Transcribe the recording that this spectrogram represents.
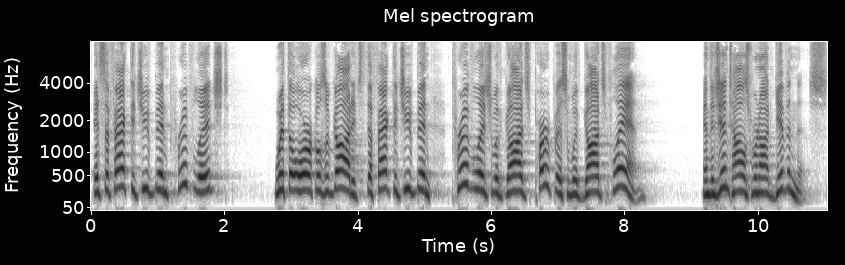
It's the fact that you've been privileged with the oracles of God. It's the fact that you've been privileged with God's purpose and with God's plan. And the Gentiles were not given this.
